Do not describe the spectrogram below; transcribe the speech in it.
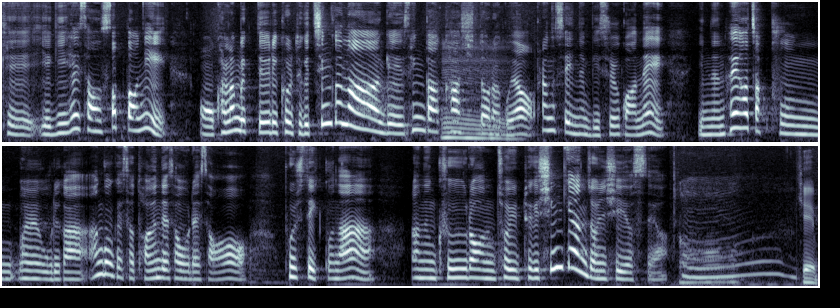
이렇게 얘기해서 썼더니 어, 관람객들이 그걸 되게 친근하게 생각하시더라고요. 프랑스에 있는 미술관에 있는 회화 작품을 우리가 한국에서 더현대 서울에서 볼 수 있구나라는 그런 저희 되게 신기한 전시였어요. 어, 음. 이게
